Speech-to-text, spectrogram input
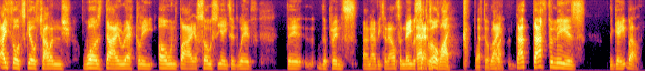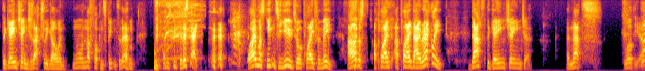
I thought skills challenge was directly owned by associated with the the prince and everything else, and they were they set to up. Apply. They have to apply. Right. That that for me is the game. Well, the game change is actually going. Well, I'm not fucking speaking to them. Let me speak to this guy. Why am I speaking to you to apply for me? I'll just apply apply directly. That's the game changer, and that's bloody hell.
